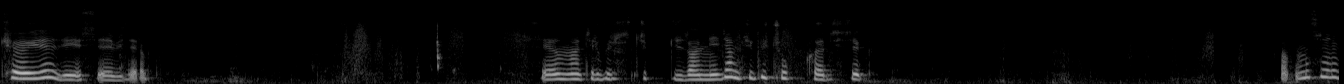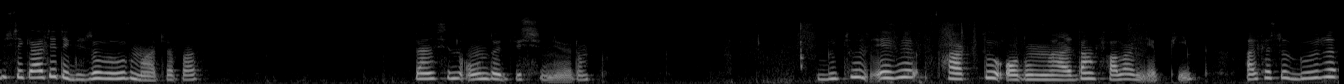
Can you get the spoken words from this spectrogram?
köyde de yaşayabilirim. Envanteri birazcık düzenleyeceğim çünkü çok karışık. Aklıma şöyle bir şey geldi de güzel olur mu acaba? Ben şimdi onu da düşünüyorum. Bütün evi farklı odunlardan falan yapayım. Arkadaşlar böyle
